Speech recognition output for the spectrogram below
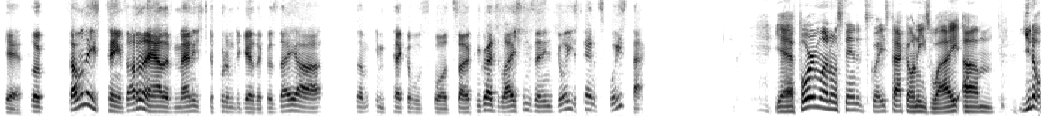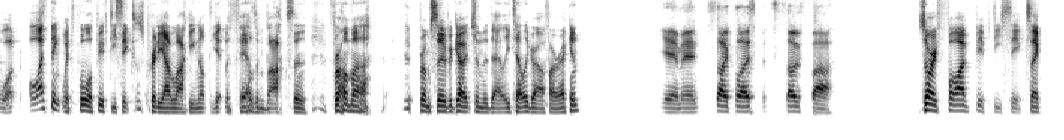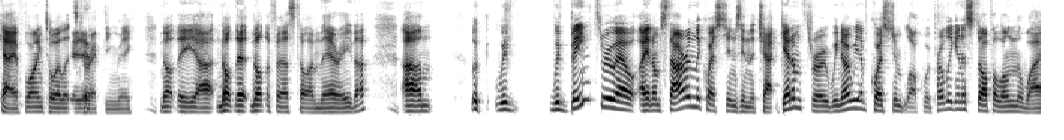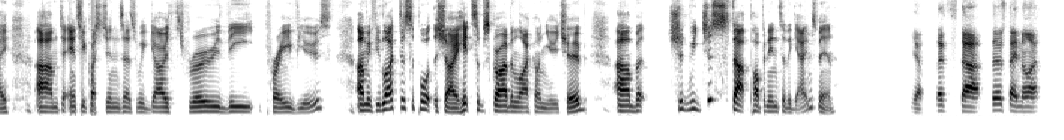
Yeah, look, some of these teams, I don't know how they've managed to put them together because they are some impeccable squads. So congratulations and enjoy your standard squeeze pack. Yeah, four in one or standard squeeze pack on his way. Um, you know what? I think with four fifty six was pretty unlucky not to get the thousand bucks uh, from uh from Supercoach and the Daily Telegraph. I reckon. Yeah, man, so close but so far. Sorry, five fifty six. Okay, a flying toilet's yeah, correcting yeah. me. Not the uh, not the not the first time there either. Um, look, we've we've been through our and I'm starring the questions in the chat. Get them through. We know we have question block. We're probably going to stop along the way um, to answer your questions as we go through the previews. Um, if you'd like to support the show, hit subscribe and like on YouTube. Um, but should we just start popping into the games, man? Yeah, let's start Thursday night.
